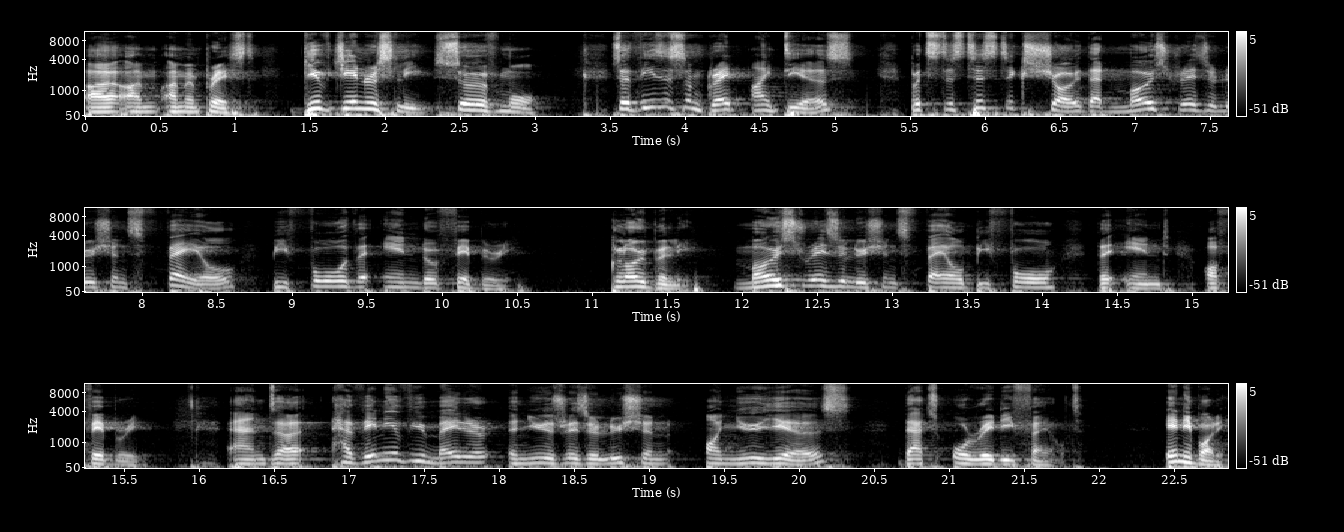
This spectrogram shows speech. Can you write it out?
Uh, I'm, I'm impressed. Give generously, serve more. So these are some great ideas, but statistics show that most resolutions fail before the end of February. Globally, most resolutions fail before the end of February. And uh, have any of you made a, a New Year's resolution on New Year's that's already failed? Anybody?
